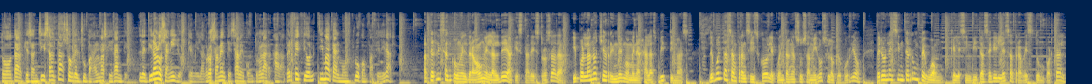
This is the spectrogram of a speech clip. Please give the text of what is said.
Total, que Sanchi salta sobre el chupaalmas gigante, le tira los anillos, que milagrosamente sabe controlar a la perfección, y mata al monstruo con facilidad. Aterrizan con el dragón en la aldea que está destrozada, y por la noche rinden homenaje a las víctimas. De vuelta a San Francisco le cuentan a sus amigos lo que ocurrió, pero les interrumpe Wong, que les invita a seguirles a través de un portal.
